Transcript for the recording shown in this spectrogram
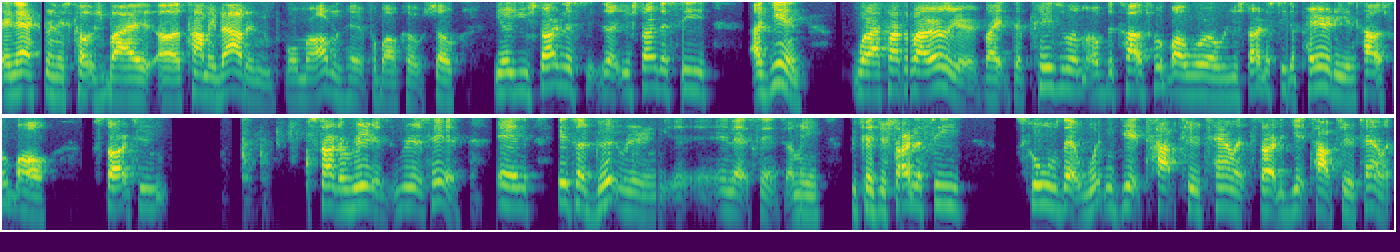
and Akron is coached by uh, Tommy Bowden, former Auburn head football coach. So you know, you're starting to see, you're starting to see again what I talked about earlier, like the pendulum of the college football world. You're starting to see the parity in college football start to start to rear its, rear its head, and it's a good rearing in that sense. I mean, because you're starting to see schools that wouldn't get top tier talent start to get top tier talent.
